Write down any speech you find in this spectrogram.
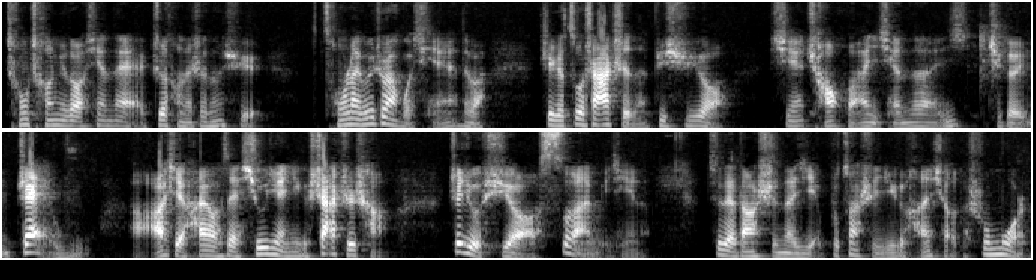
从成立到现在折腾来折腾去，从来没赚过钱，对吧？这个做砂纸呢必须要先偿还以前的这个债务啊，而且还要再修建一个砂纸厂，这就需要四万美金了。这在当时呢也不算是一个很小的数目了。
